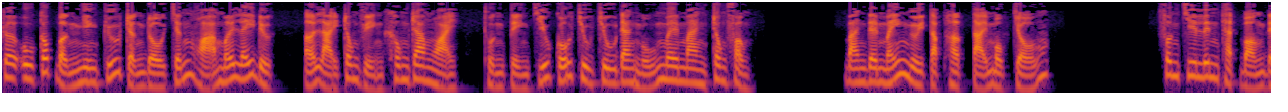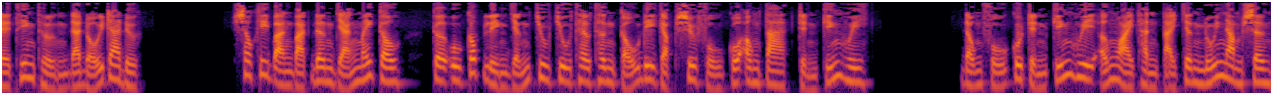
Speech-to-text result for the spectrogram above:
Cơ u cốc bận nghiên cứu trận đồ chấn hỏa mới lấy được, ở lại trong viện không ra ngoài, thuận tiện chiếu cố Chu Chu đang ngủ mê man trong phòng. Ban đêm mấy người tập hợp tại một chỗ. Phân chia linh thạch bọn đề thiên thượng đã đổi ra được. Sau khi bàn bạc đơn giản mấy câu, cơ u cốc liền dẫn Chu Chu theo thân cậu đi gặp sư phụ của ông ta Trịnh Kiến Huy. Động phủ của Trịnh Kiến Huy ở ngoài thành tại chân núi Nam Sơn,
